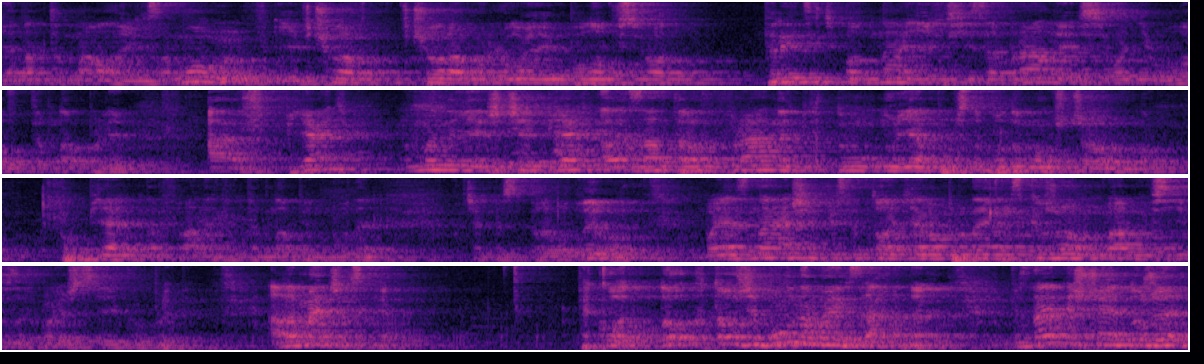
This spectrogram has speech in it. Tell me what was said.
Я надто мало їх замовив, і вчора, вчора у Львові було всього 31, їх всі забрали. Сьогодні було в Тернополі аж 5. У мене є ще 5, але завтра в Франик. Ну, ну я просто подумав, що ну, по 5 на Франик і Тернопіль буде б справедливо. Бо я знаю, що після того, як я вам про неї розкажу, вам всім захочеться її купити. Але менше з тим. Так от, ну хто вже був на моїх заходах, ви знаєте, що я дуже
